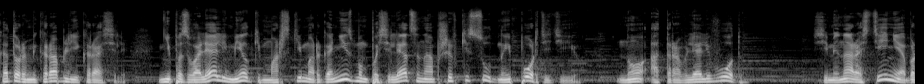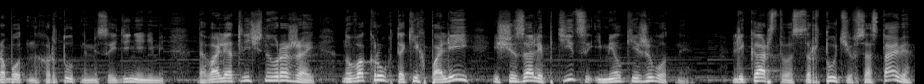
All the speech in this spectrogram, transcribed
которыми корабли красили, не позволяли мелким морским организмам поселяться на обшивке судна и портить ее, но отравляли воду. Семена растений, обработанных ртутными соединениями, давали отличный урожай, но вокруг таких полей исчезали птицы и мелкие животные. Лекарства с ртутью в составе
